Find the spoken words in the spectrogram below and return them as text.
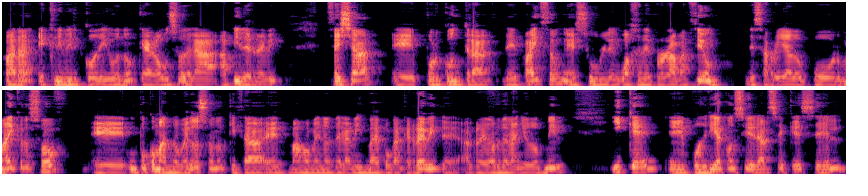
para escribir código, ¿no? Que haga uso de la API de Revit. C Sharp, eh, por contra de Python, es un lenguaje de programación desarrollado por Microsoft, eh, un poco más novedoso, ¿no? quizá es más o menos de la misma época que Revit, eh, alrededor del año 2000, y que podría considerarse que es el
